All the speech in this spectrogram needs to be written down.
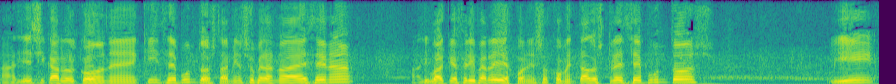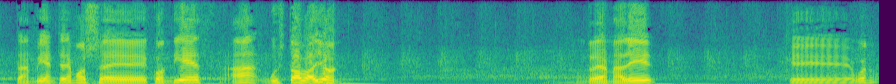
A Jesse Carroll con eh, 15 puntos, también superando la decena. Al igual que Felipe Reyes con esos comentados 13 puntos. Y también tenemos eh, con 10 a Gustavo Ayón. Un Real Madrid que, bueno,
